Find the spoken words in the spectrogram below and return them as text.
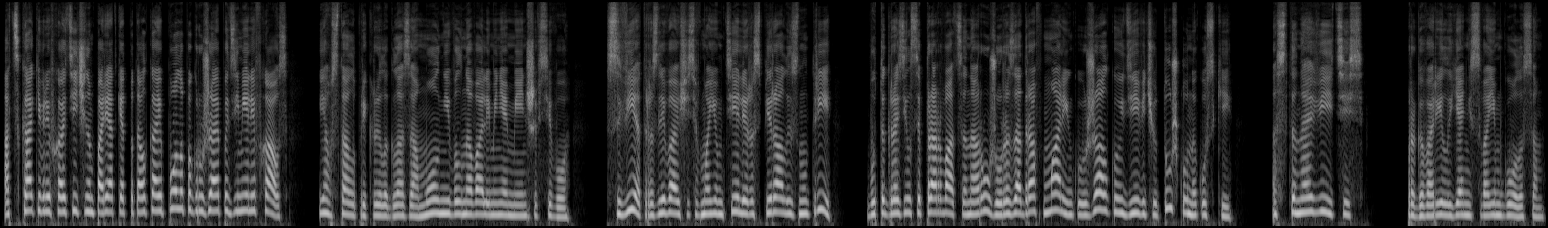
отскакивали в хаотичном порядке от потолка и пола, погружая подземелье в хаос. Я устало прикрыла глаза, молнии волновали меня меньше всего. Свет, разливающийся в моем теле, распирал изнутри, будто грозился прорваться наружу, разодрав маленькую жалкую девичью тушку на куски. «Остановитесь!» — проговорила я не своим голосом.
